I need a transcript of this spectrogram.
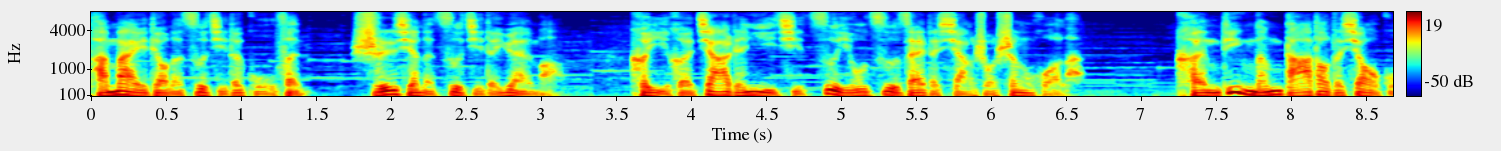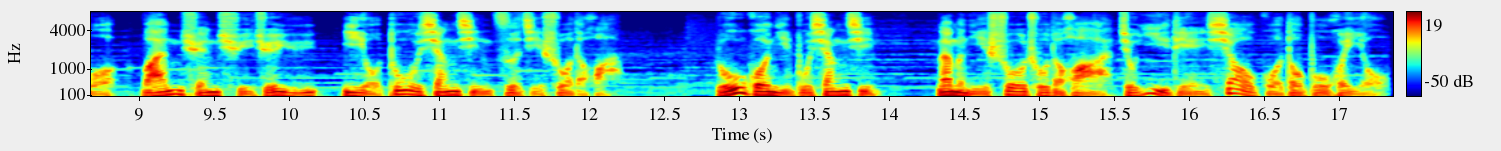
他卖掉了自己的股份，实现了自己的愿望，可以和家人一起自由自在地享受生活了。肯定能达到的效果，完全取决于你有多相信自己说的话。如果你不相信，那么你说出的话就一点效果都不会有。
